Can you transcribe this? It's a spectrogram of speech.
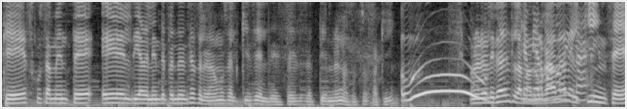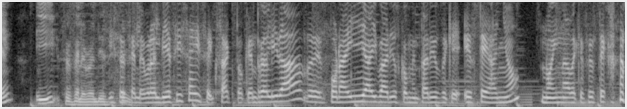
que es justamente el Día de la Independencia, celebramos el 15 y el 16 de septiembre nosotros aquí. Uh, Pero en realidad es la madrugada del dice- 15 y se celebra el Y 16. se celebra el 16, exacto. Que en realidad eh, por ahí hay varios comentarios de que este año no hay nada que festejar.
